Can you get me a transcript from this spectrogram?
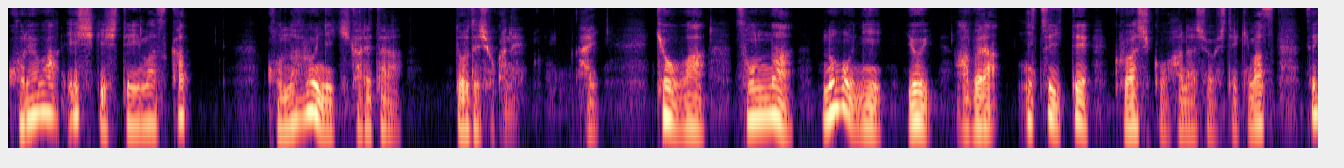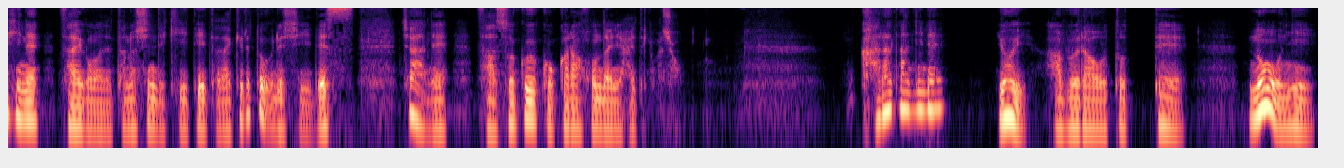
これは意識していますか？こんな風に聞かれたらどうでしょうかね？はい。今日はそんな脳に良い油について詳しくお話をしていきます。ぜひね、最後まで楽しんで聞いていただけると嬉しいです。じゃあね、早速ここから本題に入っていきましょう。体にね、良い油をとって脳に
